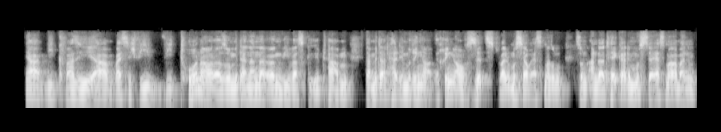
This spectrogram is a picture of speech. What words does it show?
ja, wie quasi, ja, weiß nicht, wie, wie Turner oder so miteinander irgendwie was geübt haben, damit das halt im Ring, Ring auch sitzt, weil du musst ja auch erstmal so, so ein Undertaker, den musst du ja erstmal bei einem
